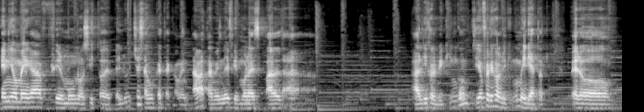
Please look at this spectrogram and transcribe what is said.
Kenny Omega firmó un osito de peluche, es algo que te comentaba. También le firmó la espalda al hijo del vikingo. Si yo fuera hijo del vikingo me iría a tatuar. Pero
